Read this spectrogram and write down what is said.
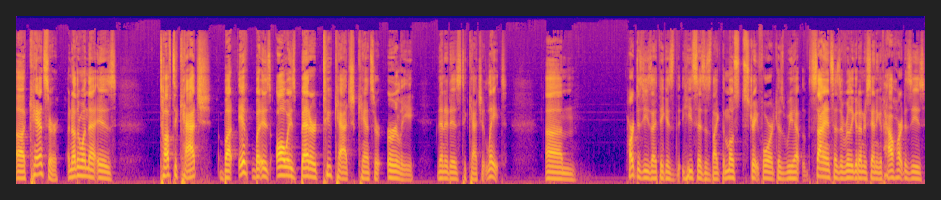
Uh, cancer, another one that is tough to catch, but if but is always better to catch cancer early than it is to catch it late. Um, heart disease, I think, is he says is like the most straightforward because we have science has a really good understanding of how heart disease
